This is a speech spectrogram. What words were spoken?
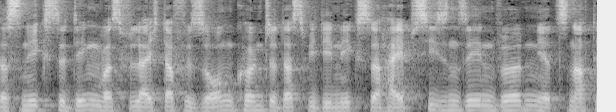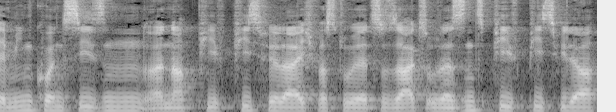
das nächste Ding, was vielleicht dafür sorgen könnte, dass wir die nächste Hype-Season sehen würden? Jetzt nach der Meme-Coin-Season, äh, nach PFPs vielleicht, was du jetzt so sagst, oder sind es PFPs wieder,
